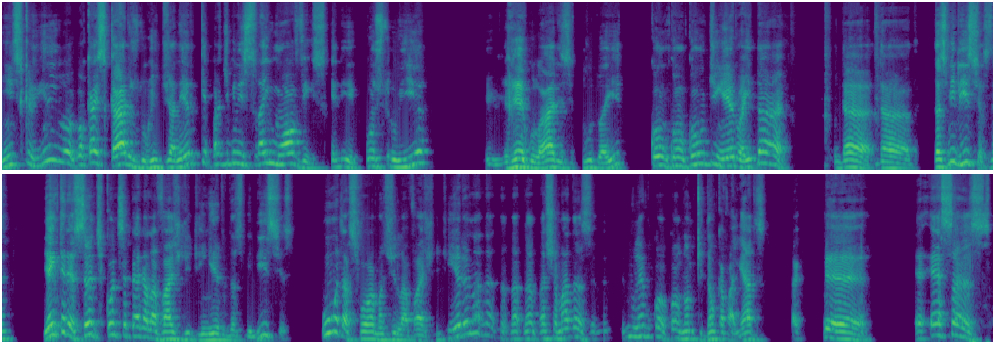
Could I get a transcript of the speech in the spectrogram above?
em, em locais caros do Rio de Janeiro que para administrar imóveis que ele construía irregulares e tudo aí com, com, com o dinheiro aí da, da, da, das milícias, né? E é interessante quando você pega a lavagem de dinheiro das milícias, uma das formas de lavagem de dinheiro é na, na, na, nas chamadas, não lembro qual, qual, é o nome que dão, cavalhadas, é, é, essas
